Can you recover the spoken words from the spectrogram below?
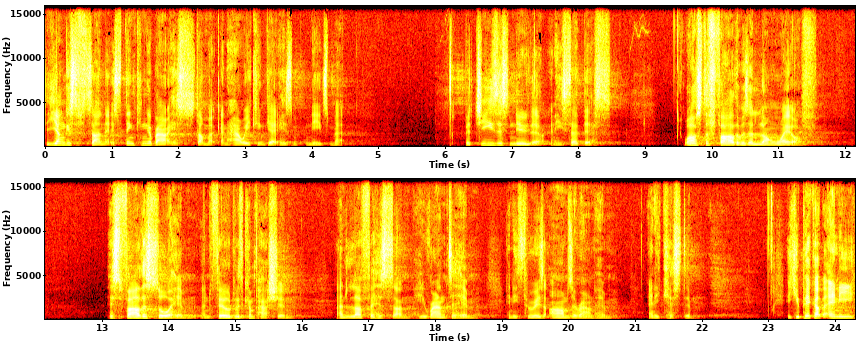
The youngest son is thinking about his stomach and how he can get his needs met. But Jesus knew that, and he said this Whilst the father was a long way off, his father saw him, and filled with compassion and love for his son, he ran to him and he threw his arms around him and he kissed him. If you pick up any,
